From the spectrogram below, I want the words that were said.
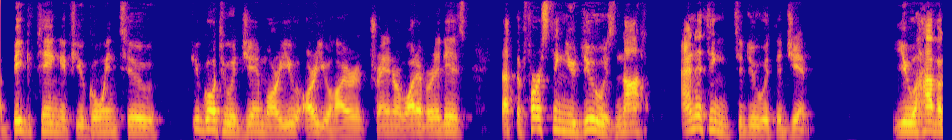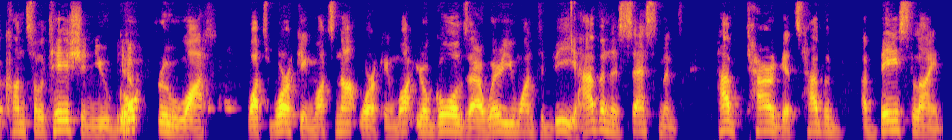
a big thing if you go into if you go to a gym or you or you hire a trainer whatever it is that the first thing you do is not anything to do with the gym you have a consultation you go yeah. through what what's working what's not working what your goals are where you want to be have an assessment have targets have a, a baseline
